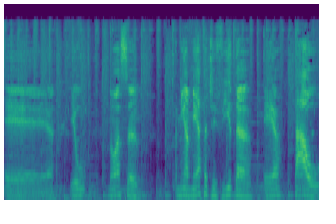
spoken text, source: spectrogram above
É, eu. Nossa, a minha meta de vida é tal.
